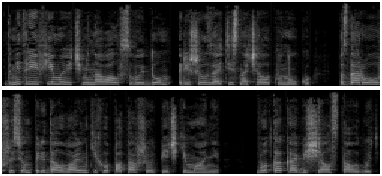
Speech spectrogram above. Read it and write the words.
Дмитрий Ефимович миновал свой дом, решил зайти сначала к внуку. Поздоровавшись, он передал валенки хлопотавшей у печки Мане. Вот как и обещал, стало быть.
